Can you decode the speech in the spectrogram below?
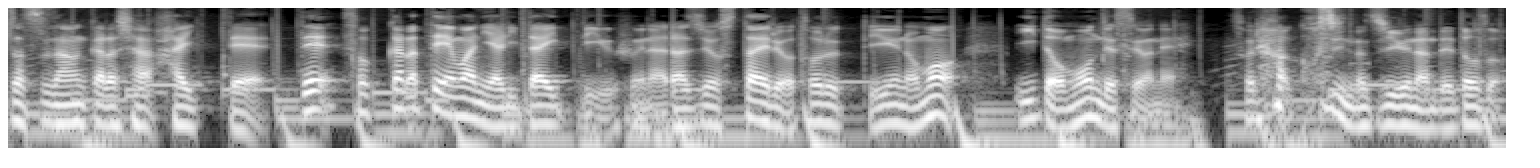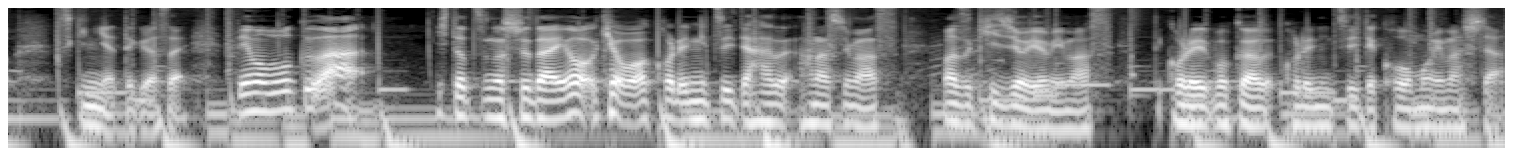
雑談から入って、で、そっからテーマにやりたいっていう風なラジオスタイルを取るっていうのもいいと思うんですよね。それは個人の自由なんでどうぞ好きにやってください。でも僕は一つの主題を今日はこれについて話します。まず記事を読みます。これ僕はこれについてこう思いました。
